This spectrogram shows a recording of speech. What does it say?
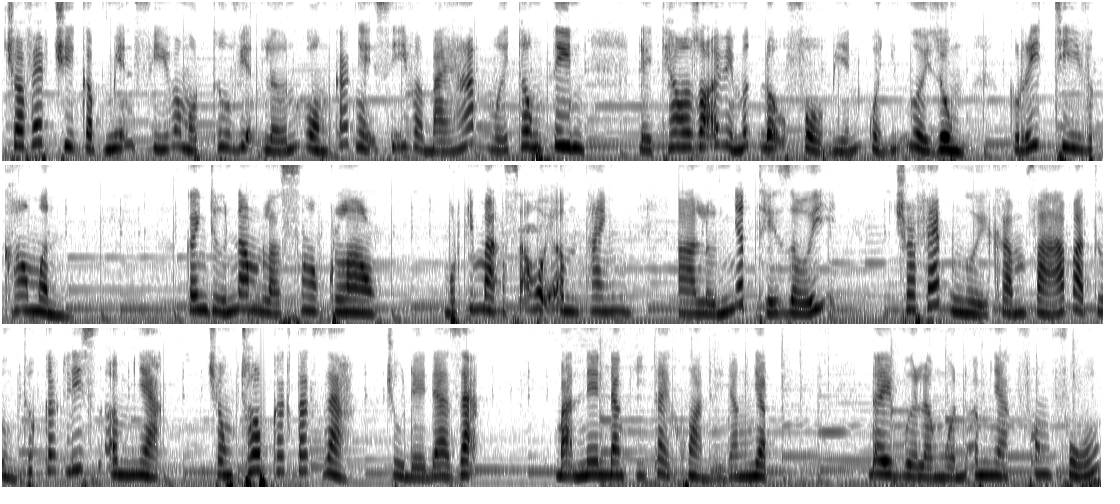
cho phép truy cập miễn phí vào một thư viện lớn gồm các nghệ sĩ và bài hát với thông tin để theo dõi về mức độ phổ biến của những người dùng Creative Commons. Kênh thứ năm là SoundCloud, một cái mạng xã hội âm thanh à, lớn nhất thế giới, cho phép người khám phá và thưởng thức các list âm nhạc trong top các tác giả, chủ đề đa dạng. Bạn nên đăng ký tài khoản để đăng nhập. Đây vừa là nguồn âm nhạc phong phú,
